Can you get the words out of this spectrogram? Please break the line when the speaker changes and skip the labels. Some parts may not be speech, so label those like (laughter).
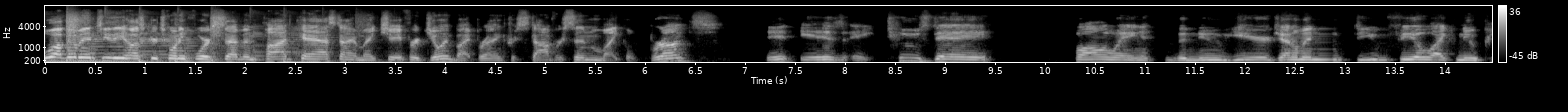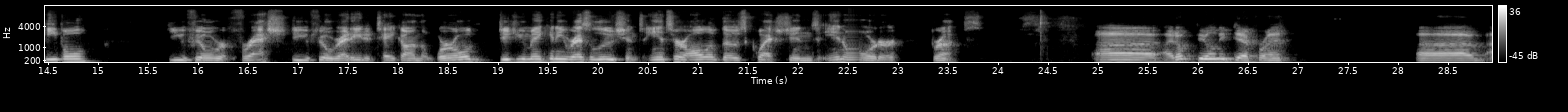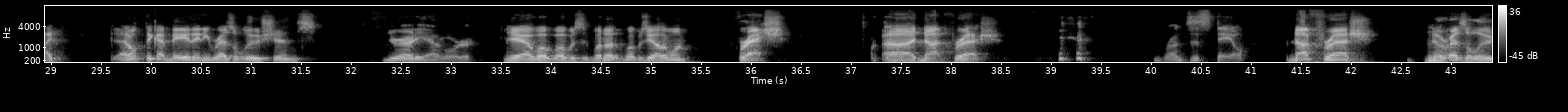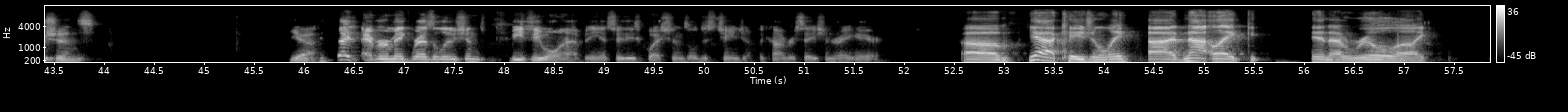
Welcome into the Husker 24 7 podcast. I am Mike Schaefer, joined by Brian Christopherson, Michael Bruntz. It is a Tuesday following the new year. Gentlemen, do you feel like new people? Do you feel refreshed? Do you feel ready to take on the world? Did you make any resolutions? Answer all of those questions in order. Bruntz.
Uh, I don't feel any different. Um, I I don't think I made any resolutions.
You're already out of order.
Yeah. What what was what uh, what was the other one?
Fresh.
Uh, not fresh. (laughs)
Runs is stale.
Not fresh. No resolutions. Yeah.
Did you guys ever make resolutions? BC won't have to answer these questions. I'll just change up the conversation right here.
Um, yeah, occasionally. Uh, not like in a real uh, like,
